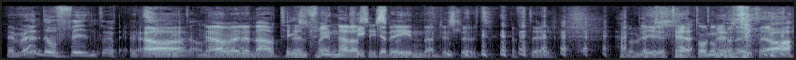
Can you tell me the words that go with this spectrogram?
Det var ändå fint öppet Ja, av ja men den autismen kickade in där till slut, efter, vad blir det, efter 13 minuter? Ja,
